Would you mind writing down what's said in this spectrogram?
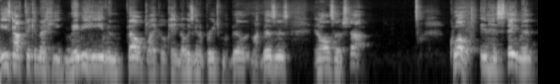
He's not thinking that he maybe he even felt like, okay, nobody's going to breach my my business, and all this other stuff. Quote in his statement,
